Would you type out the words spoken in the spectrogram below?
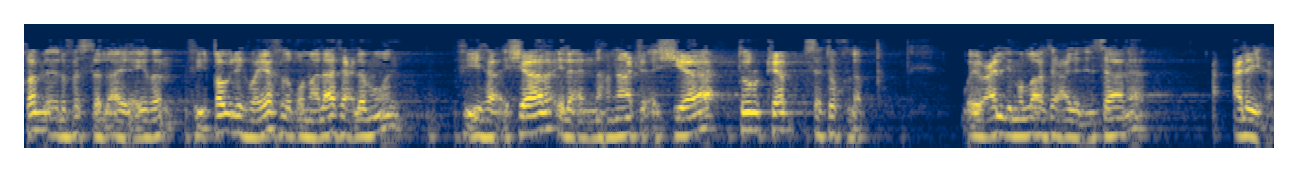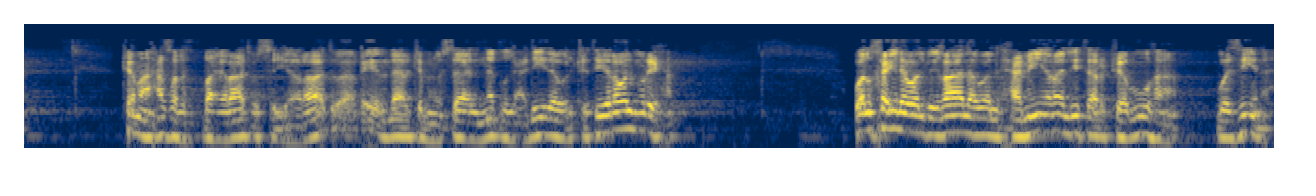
قبل أن نفسر الآية أيضا في قوله ويخلق ما لا تعلمون فيها إشارة إلى أن هناك أشياء تركب ستخلق ويعلم الله تعالى الإنسان عليها كما حصلت الطائرات والسيارات وغير ذلك من وسائل النقل العديدة والكثيرة والمريحة. والخيل والبغال والحمير لتركبوها وزينة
